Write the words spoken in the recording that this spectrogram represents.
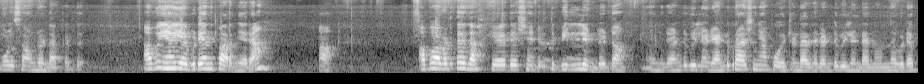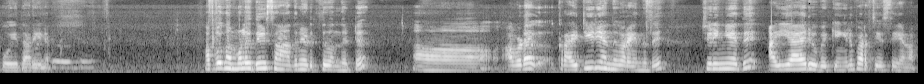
മോൾ സൗണ്ട് ഉണ്ടാക്കരുത്. അപ്പോൾ ഞാൻ എവിടെയെന്ന് പറഞ്ഞുതരാം. ആ. അപ്പോൾ അവിടുത്തെ ഇതാ ഏകദേശം എന്റെ അടുത്ത് ബില്ലുണ്ട് കേട്ടോ ഒന്ന് രണ്ട് ബില്ലുണ്ട് രണ്ട് പ്രാവശ്യം ഞാൻ പോയിട്ടുണ്ടായിരുന്നു. രണ്ട് ബില്ലുണ്ടായിരുന്നു. ഒന്ന് ഇവിടെ പോയത് അപ്പോൾ നമ്മൾ ഇത് സാധനം എടുത്ത് വന്നിട്ട് അവിടെ ക്രൈറ്റീരിയ എന്ന് പറയുന്നത് ചുരുങ്ങിയത് അയ്യായിരം രൂപയ്ക്കെങ്കിലും പർച്ചേസ് ചെയ്യണം.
